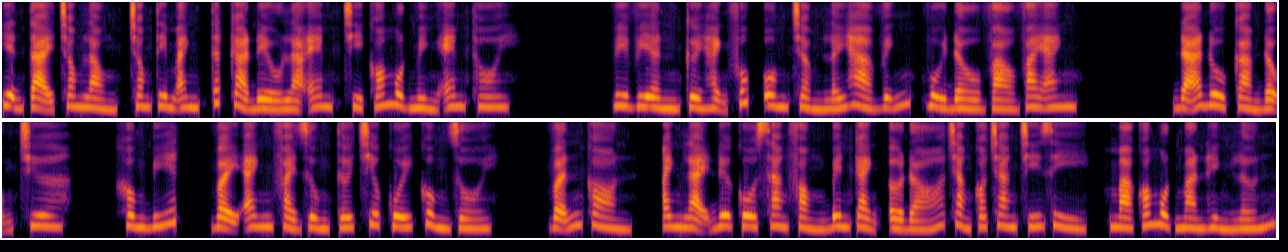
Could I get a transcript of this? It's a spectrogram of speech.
hiện tại trong lòng, trong tim anh, tất cả đều là em, chỉ có một mình em thôi. Vivian cười hạnh phúc ôm chầm lấy Hà Vĩnh, vùi đầu vào vai anh. Đã đủ cảm động chưa? Không biết, vậy anh phải dùng tới chiêu cuối cùng rồi. Vẫn còn, anh lại đưa cô sang phòng bên cạnh, ở đó chẳng có trang trí gì, mà có một màn hình lớn.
